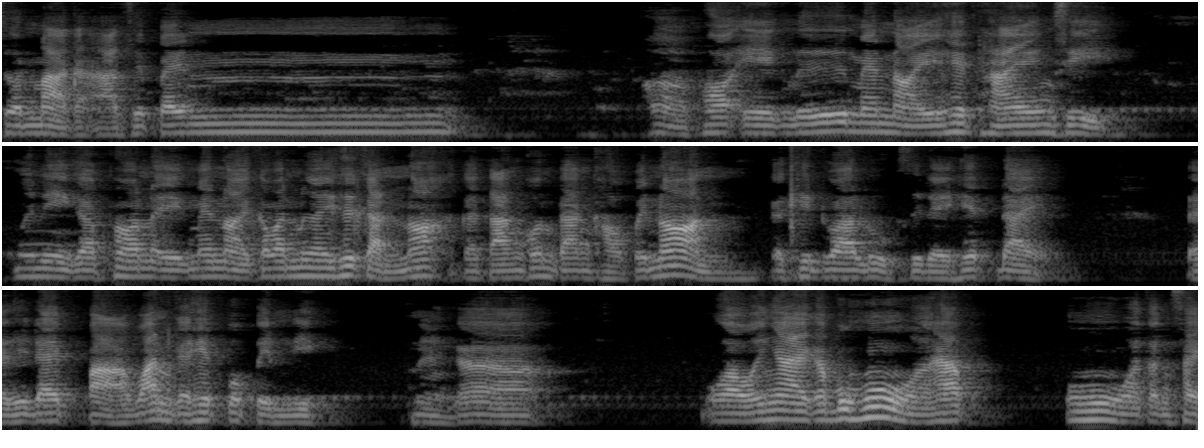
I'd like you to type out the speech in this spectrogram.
ส่วนมากก็อาจจะเป็นเอ่อพ่อเอกหรือแม่หน่อยเฮ็ดให้จังซี่มื้อนี้ก็พ่อเอกแม่หน่อยก็ว่าเหนื่อยคือกันเนาะก็ต่างคนต่างเข้าไปนอน ก็คิดว่าลูกสิได้เฮ็ดได้แต่ที่ได้ป่าวันก็เฮ็ดบ่เป็นอีกนั่นก็ว่าง่ายๆกับบูฮู้อะครับบูฮู้ว่าต้องใส่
